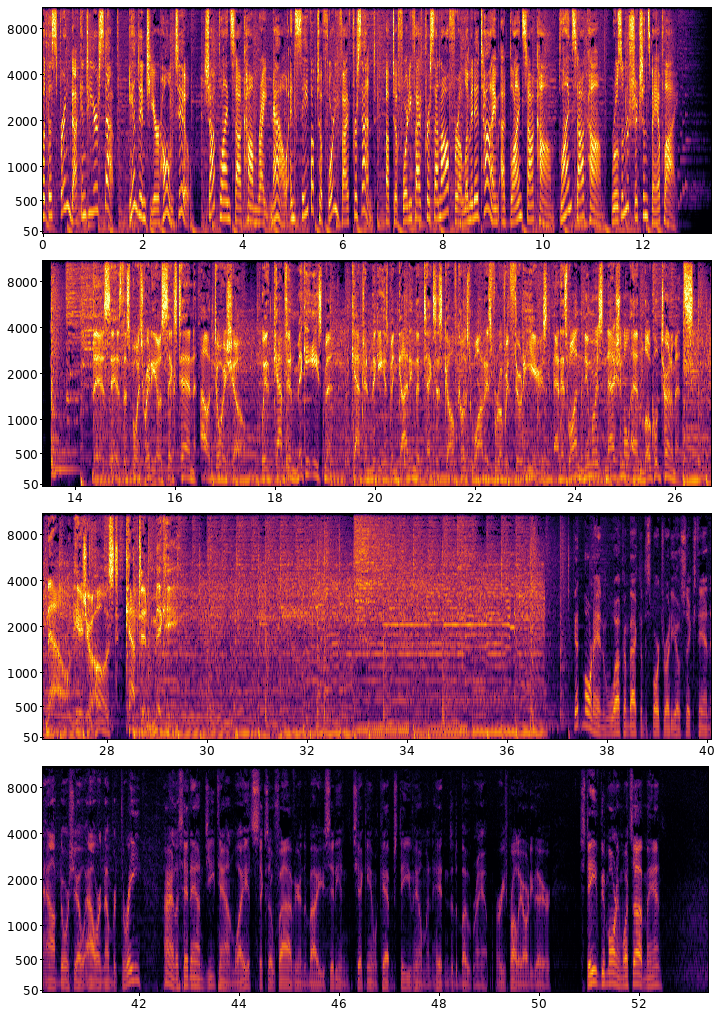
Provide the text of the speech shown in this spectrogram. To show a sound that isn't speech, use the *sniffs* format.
put the spring back into your step and into your home, too. Shop Blinds.com right now and save up to 45%. Up to 45% off for a limited time at Blinds.com. Blinds.com. Rules and restrictions may apply. This is the Sports Radio 610 Outdoor Show with Captain Mickey Eastman. Captain Mickey has been guiding the Texas Gulf Coast waters for over 30 years and has won numerous national and local tournaments. Now, here's your host, Captain Mickey. Good morning. Welcome back to the Sports Radio 610 Outdoor Show, hour number three. All right, let's head down G Town Way. It's 6.05 here in the Bayou City and check in with Captain Steve Hillman heading to the boat ramp, or he's probably already there. Steve, good morning. What's up, man?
